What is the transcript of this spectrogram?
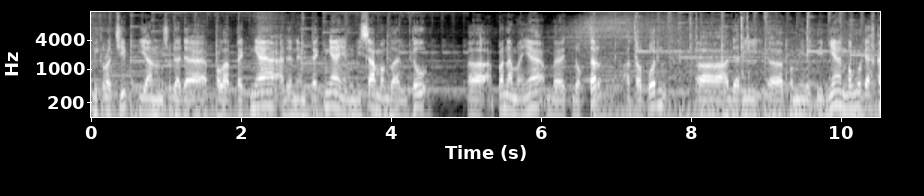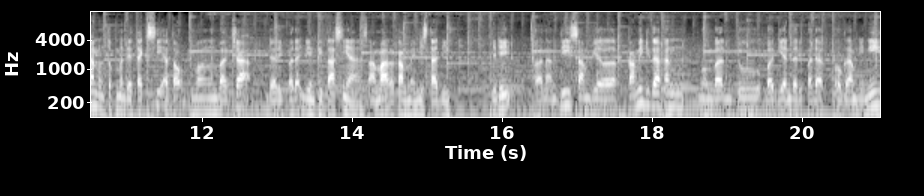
microchip yang sudah ada color tag-nya, ada name yang bisa membantu uh, apa namanya baik dokter ataupun uh, dari uh, pemiliknya memudahkan untuk mendeteksi atau membaca daripada identitasnya sama rekam medis tadi. Jadi uh, nanti sambil kami juga akan membantu bagian daripada program ini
